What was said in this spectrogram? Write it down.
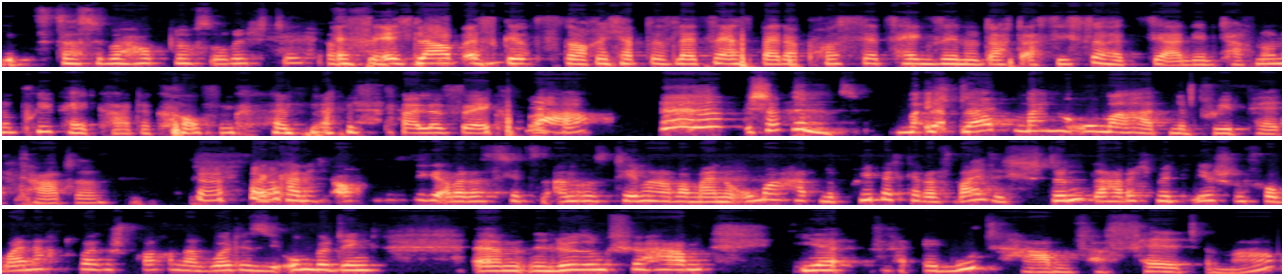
Gibt es das überhaupt noch so richtig? Also es, ich glaube, es gibt es noch. Ich habe das letzte erst bei der Post jetzt hängen sehen und dachte, ach siehst du, hättest du ja an dem Tag noch eine Prepaid-Karte kaufen können, als alles weg war. Ja, Stimmt. Ich glaube, meine Oma hat eine Prepaid-Karte. Da kann ich auch lustige, aber das ist jetzt ein anderes Thema. Aber meine Oma hat eine Prepaid-Karte, das weiß ich, stimmt. Da habe ich mit ihr schon vor Weihnachten drüber gesprochen. Da wollte sie unbedingt ähm, eine Lösung für haben. Ihr Guthaben verfällt immer.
